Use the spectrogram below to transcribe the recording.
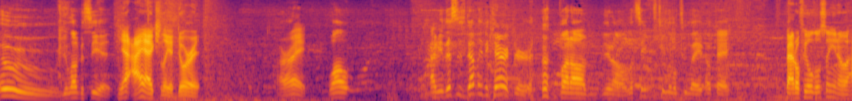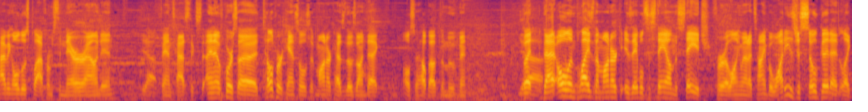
Ooh, you love to see it. yeah, I actually adore it. All right. Well, I mean, this is definitely the character, but um, you know, let's see if it's too little, too late. Okay. Battlefield also, you know, having all those platforms to nair around in. Yeah. fantastic stuff. And of course, uh, teleport cancels, if Monarch has those on deck, also help out the movement. Yeah but that all implies the Monarch is able to stay on the stage for a long amount of time. But Wadi is just so good at like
